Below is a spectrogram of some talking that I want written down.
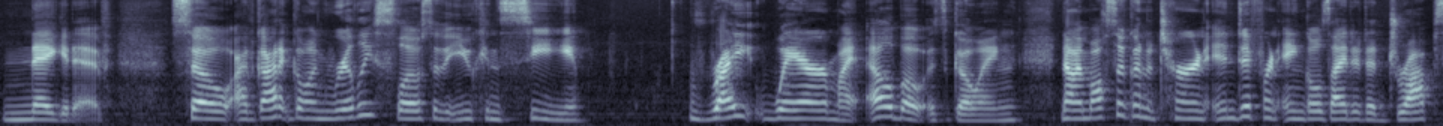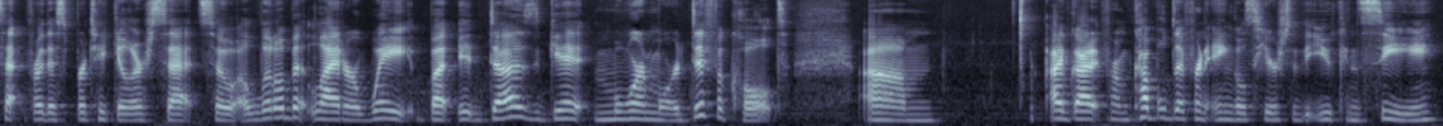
negative. So I've got it going really slow so that you can see right where my elbow is going. Now I'm also going to turn in different angles. I did a drop set for this particular set, so a little bit lighter weight, but it does get more and more difficult. Um, I've got it from a couple different angles here so that you can see.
